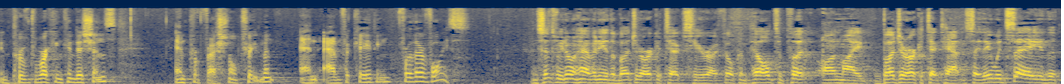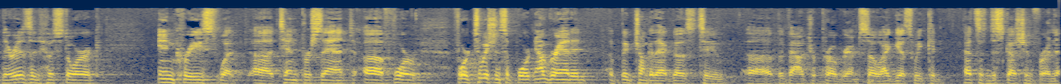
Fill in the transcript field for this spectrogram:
improved working conditions, and professional treatment, and advocating for their voice. And since we don't have any of the budget architects here, I feel compelled to put on my budget architect hat and say they would say that there is a historic increase, what, uh, 10% uh, for, for tuition support. Now, granted, a big chunk of that goes to uh, the voucher program, so I guess we could, that's a discussion for an,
